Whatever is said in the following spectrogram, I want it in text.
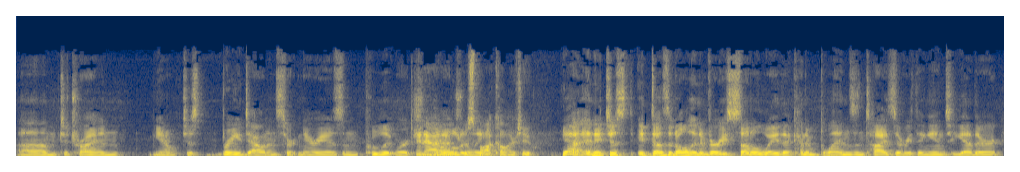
um, to try and you know just bring it down in certain areas and pool it where it should and add a little bit of spot color too. Yeah, and it just it does it all in a very subtle way that kind of blends and ties everything in together.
